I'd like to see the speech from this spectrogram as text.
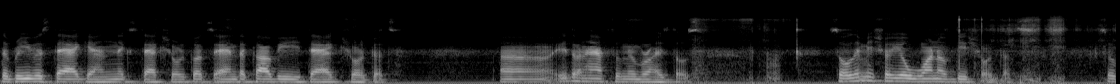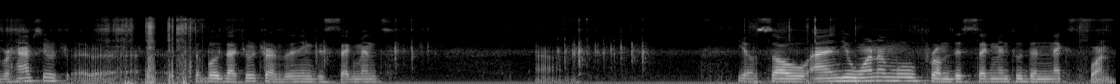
the previous tag and next tag shortcuts and the copy tag shortcut. Uh, you don't have to memorize those. So let me show you one of these shortcuts so perhaps you're uh, suppose that you're translating this segment um, yeah so and you want to move from this segment to the next one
